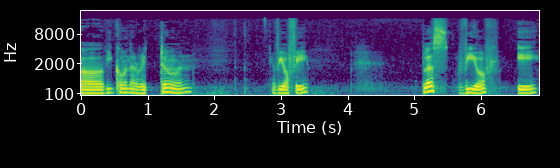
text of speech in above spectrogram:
uh, we gonna return v of a plus v of a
